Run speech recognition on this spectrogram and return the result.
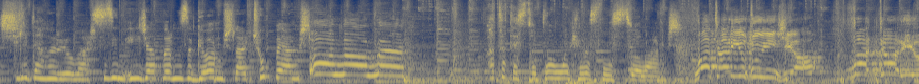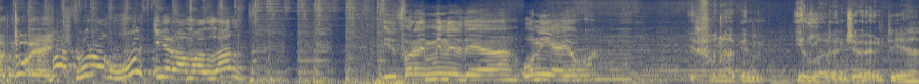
Şili'den arıyorlar. Sizin icatlarınızı görmüşler. Çok beğenmişler. Allah Allah. Patates toplama makinesini istiyorlarmış. What are you doing ya? What are you doing? Bak bırak vıt ki Ramazan. İrfan emmi nerede ya? O niye yok? İrfan abim yıllar önce öldü ya.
